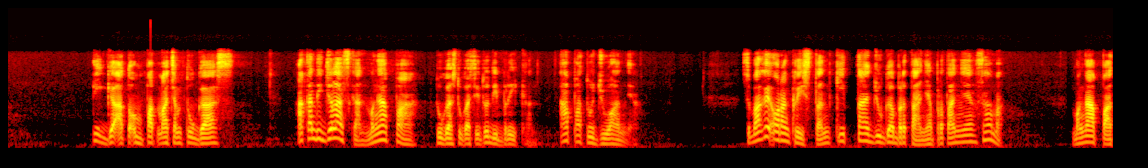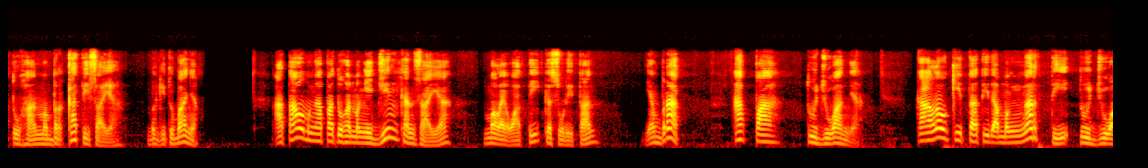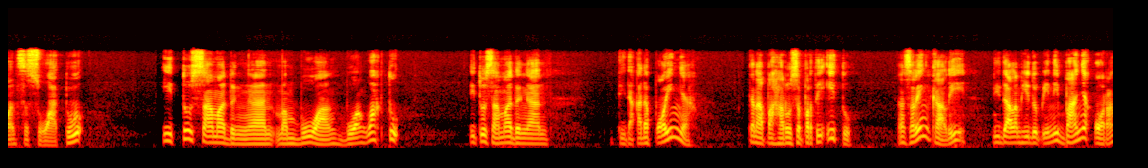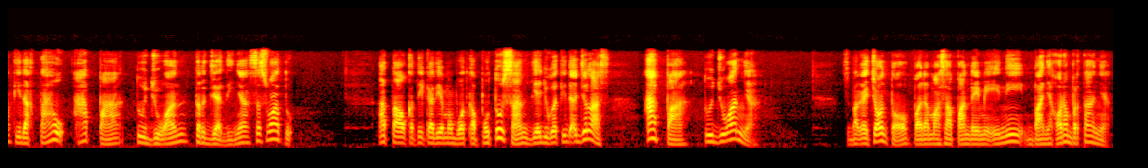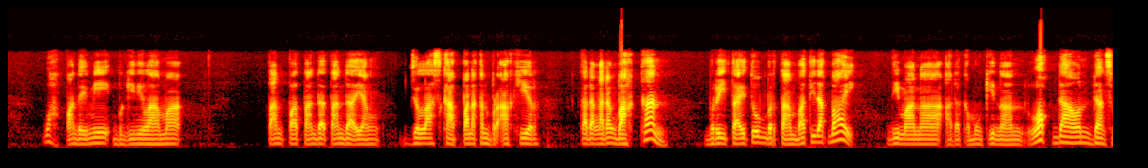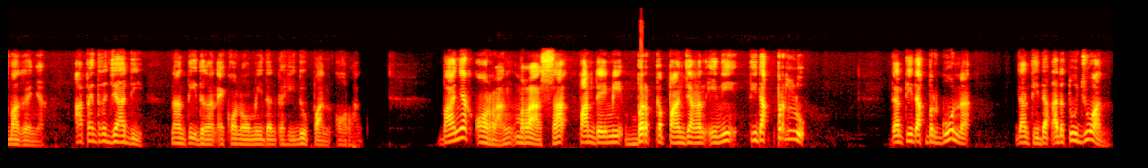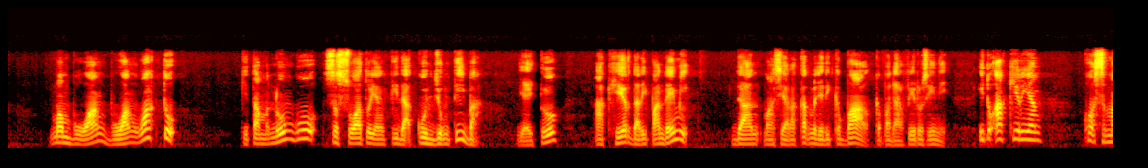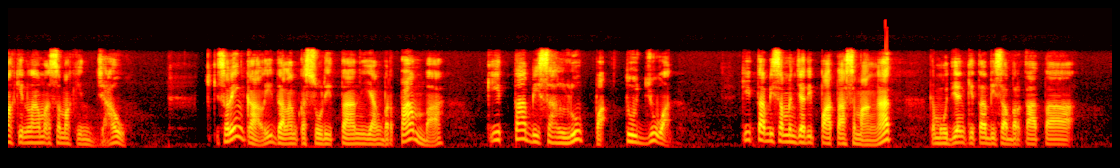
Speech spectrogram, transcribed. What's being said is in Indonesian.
tiga atau empat macam tugas, akan dijelaskan mengapa tugas-tugas itu diberikan, apa tujuannya. Sebagai orang Kristen, kita juga bertanya pertanyaan yang sama. Mengapa Tuhan memberkati saya begitu banyak? Atau mengapa Tuhan mengizinkan saya melewati kesulitan yang berat? Apa tujuannya? Kalau kita tidak mengerti tujuan sesuatu, itu sama dengan membuang-buang waktu. Itu sama dengan tidak ada poinnya. Kenapa harus seperti itu? Nah, sering kali di dalam hidup ini banyak orang tidak tahu apa tujuan terjadinya sesuatu atau ketika dia membuat keputusan, dia juga tidak jelas apa tujuannya. Sebagai contoh, pada masa pandemi ini banyak orang bertanya, "Wah, pandemi begini lama tanpa tanda-tanda yang jelas kapan akan berakhir." Kadang-kadang bahkan berita itu bertambah tidak baik, di mana ada kemungkinan lockdown dan sebagainya. Apa yang terjadi nanti dengan ekonomi dan kehidupan orang? Banyak orang merasa pandemi berkepanjangan ini tidak perlu dan tidak berguna dan tidak ada tujuan. Membuang-buang waktu. Kita menunggu sesuatu yang tidak kunjung tiba, yaitu akhir dari pandemi dan masyarakat menjadi kebal kepada virus ini. Itu akhir yang kok semakin lama semakin jauh. Seringkali dalam kesulitan yang bertambah, kita bisa lupa tujuan. Kita bisa menjadi patah semangat, kemudian kita bisa berkata,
